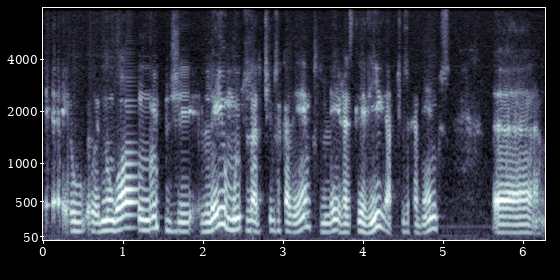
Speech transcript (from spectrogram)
eu, eu, não gosto muito de. Leio muitos artigos acadêmicos, leio, já escrevi artigos acadêmicos uh,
